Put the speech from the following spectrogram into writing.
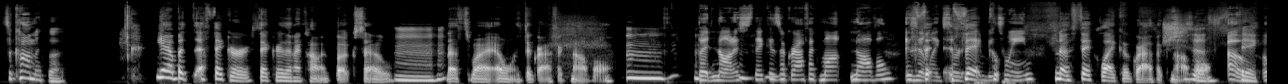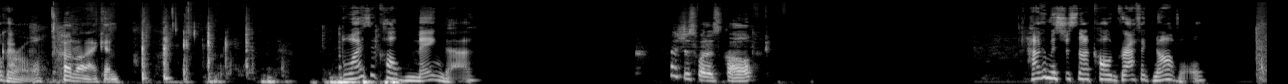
It's a comic book. Yeah, but a thicker, thicker than a comic book. So Mm-hmm. that's why I went with the graphic novel. Mm-hmm. but not as thick as a graphic mo- novel? Is it Thi- like sort of thick. in between? No, thick like a graphic She's novel. a Oh, thick okay. girl. Hold on, I can. Why is it called manga? That's just what it's called. How come it's just not called graphic novel?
